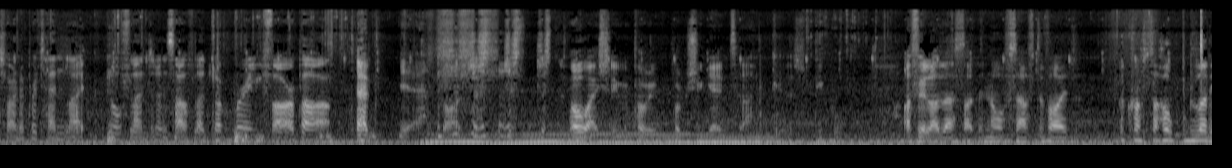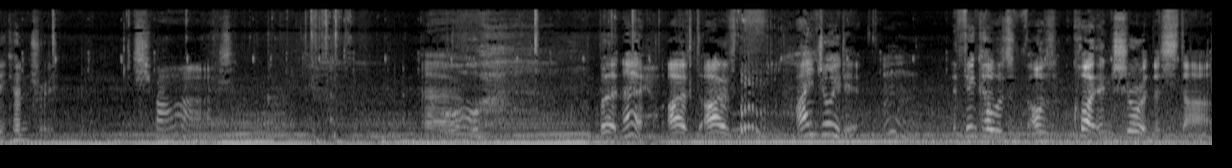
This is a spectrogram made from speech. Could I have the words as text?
Trying to pretend like North London and South London are really far apart. Um, yeah, just, just, just. Oh, actually, we probably probably should get into that because people. I feel like that's like the north-south divide across the whole bloody country. Um, but no, I've, I've, I enjoyed it. I think I was, I was quite unsure at the start,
